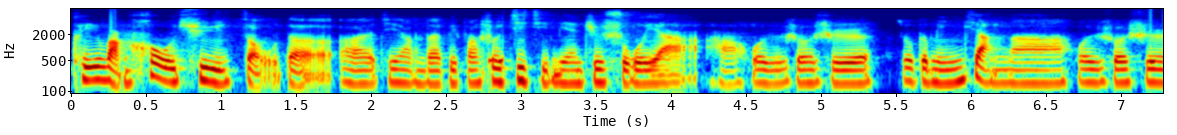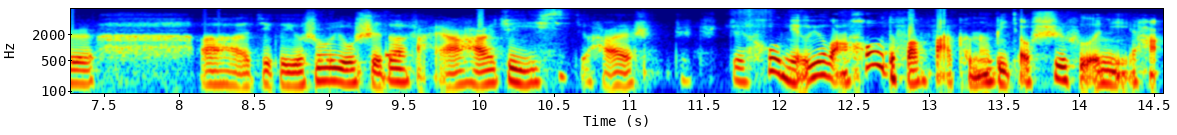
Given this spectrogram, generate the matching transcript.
可以往后去走的，呃，这样的，比方说记几面之书呀，哈，或者说是做个冥想啊，或者说是，啊，这个有时候用时段法呀，哈，这一系哈，这这这后面越往后的方法可能比较适合你哈。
